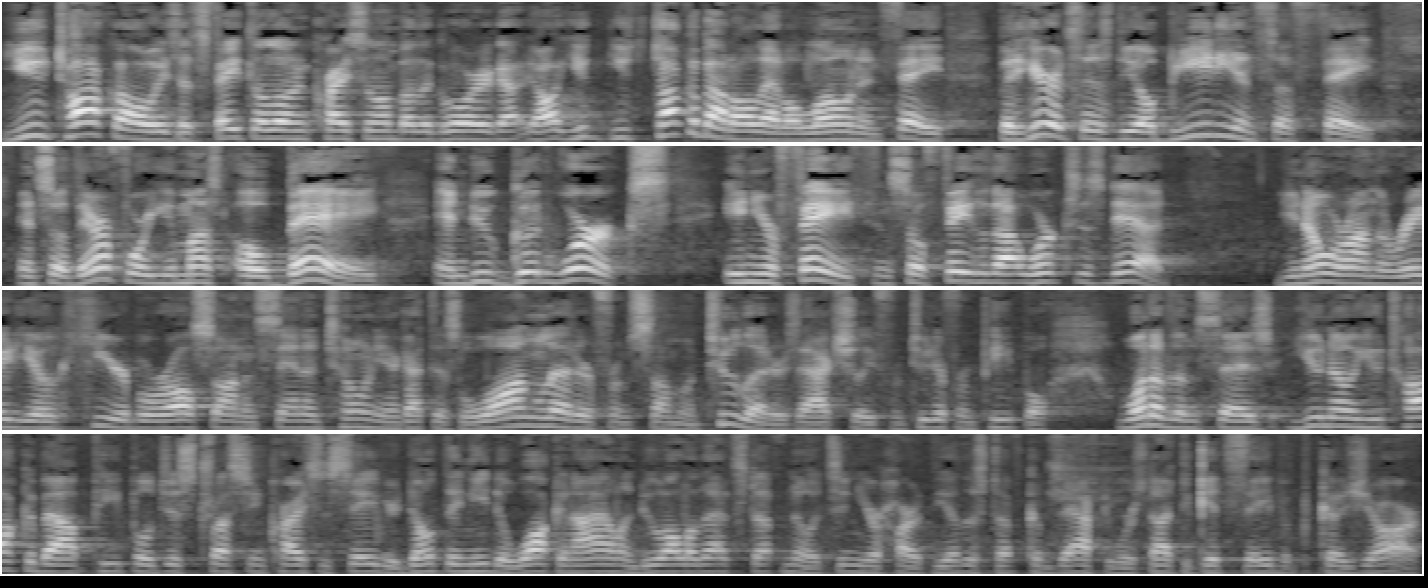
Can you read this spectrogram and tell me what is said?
you talk always, it's faith alone in Christ alone by the glory of God. You, you talk about all that alone in faith, but here it says the obedience of faith. And so, therefore, you must obey and do good works in your faith. And so, faith without works is dead. You know, we're on the radio here, but we're also on in San Antonio. I got this long letter from someone, two letters actually, from two different people. One of them says, You know, you talk about people just trusting Christ as Savior. Don't they need to walk an aisle and do all of that stuff? No, it's in your heart. The other stuff comes afterwards, not to get saved, but because you are.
